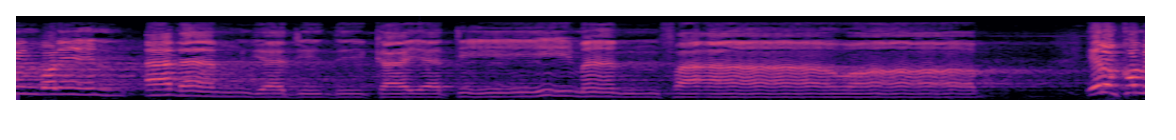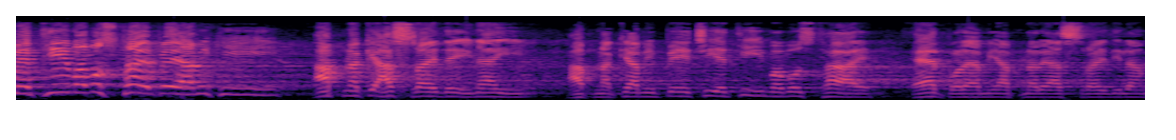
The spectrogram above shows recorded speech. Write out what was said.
আলামিন বলেন, আলাম ইয়াজিদ কায়াতিমান ফাওয়াব এরকম এতিম অবস্থায় পেয়ে আমি কি আপনাকে আশ্রয় দেই নাই? আপনাকে আমি পেয়েছি এতিম অবস্থায়, এরপরে আমি আপনারে আশ্রয় দিলাম।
